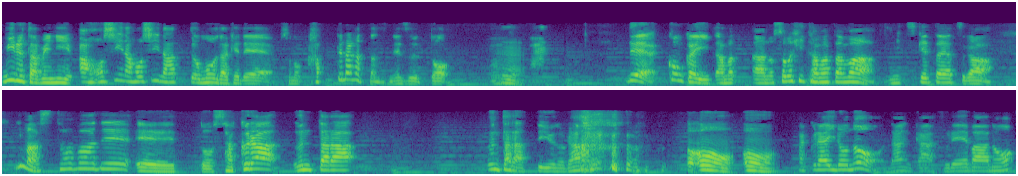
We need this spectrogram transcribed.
見るたびに、あ、欲しいな欲しいなって思うだけで、その、買ってなかったんですね、ずっと。うう。うん。で、今回、たま、あの、その日たまたま見つけたやつが、今、スタバで、えーっと、桜、うんたら、うんたらっていうのが、うん、うん。桜色の、なんか、フレーバーの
